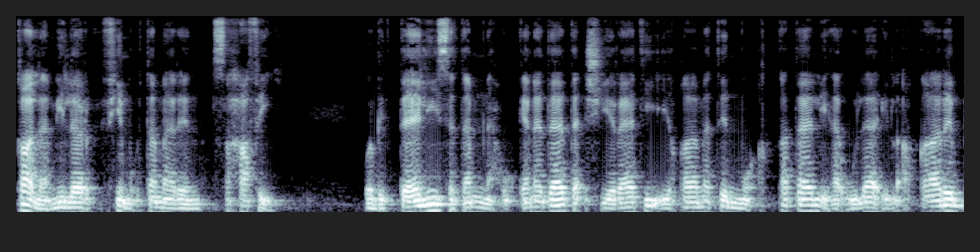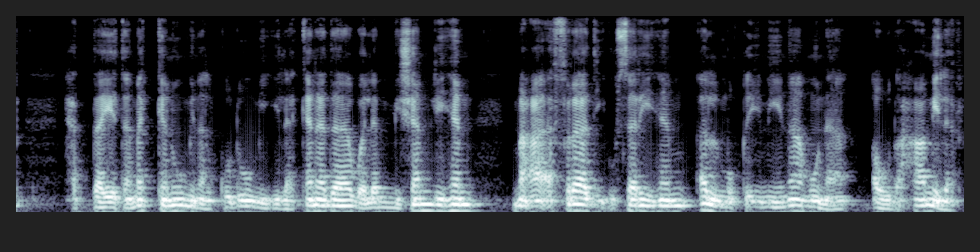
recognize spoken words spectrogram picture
قال ميلر في مؤتمر صحفي. وبالتالي ستمنح كندا تأشيرات إقامة مؤقتة لهؤلاء الأقارب حتى يتمكنوا من القدوم إلى كندا ولم شملهم مع أفراد أسرهم المقيمين هنا أوضح ميلر.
